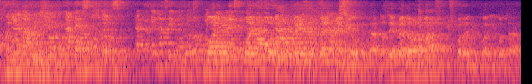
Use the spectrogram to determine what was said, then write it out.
a, hát ezt mondom, tehát én azért gondolom, hogy Majd, nem lesz majd fordított helyzetben meg jó. Tehát azért benne van a másik is, maradjunk annyiba. Tehát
